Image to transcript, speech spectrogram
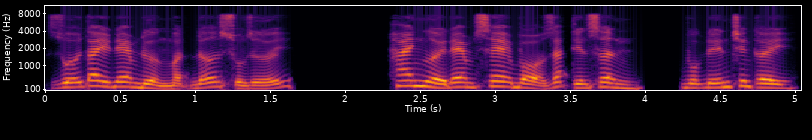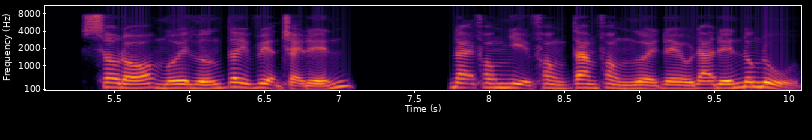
duỗi tay đem đường mật đỡ xuống dưới. Hai người đem xe bò dắt tiến sân, buộc đến trên cây, sau đó mới hướng tây viện chạy đến. Đại phòng nhị phòng tam phòng người đều đã đến đông đủ,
